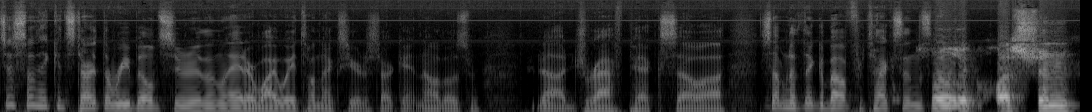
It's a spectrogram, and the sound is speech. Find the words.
just so they can start the rebuild sooner than later. Why wait till next year to start getting all those uh, draft picks? So uh, something to think about for Texans. So the question,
